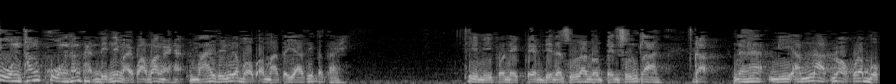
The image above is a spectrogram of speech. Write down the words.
ยวง ทั้งพวง ทั้งแผ่นดินนี่หมายความว่าไงฮะๆหมายถึงระบอบอมาตยาธิปไตย ที่มีพลเอกเปรมตินสุรานนท์เป็นศูนย์กลางครับนะฮะมีอำนาจนอกระบบ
